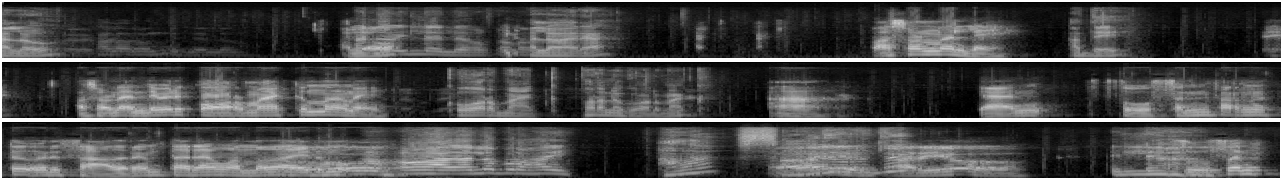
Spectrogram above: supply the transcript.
ഹലോ? ഹലോ. ഹലോ ആരാ? വാസണ്ണല്ലേ? അതെ. വാസണ്ണ എന്റെ പേര് കോർമാക്ക് എന്നാണേ. കോർമാക് പറഞ്ഞു കോർമാക് ആ ഞാൻ സൂസൻ പറഞ്ഞിട്ട് ഒരു സാധനം തരാൻ വന്നതായിരുന്നു. അറിയോ? ഇല്ല. സൂസൻ സൂസൻ വന്നാ പേര് പറ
